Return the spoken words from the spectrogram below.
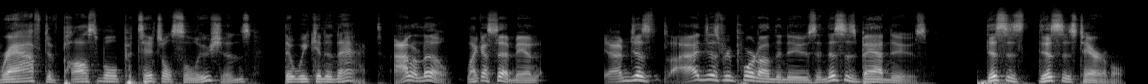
raft of possible potential solutions that we can enact. I don't know. Like I said, man, I'm just I just report on the news, and this is bad news. This is this is terrible.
